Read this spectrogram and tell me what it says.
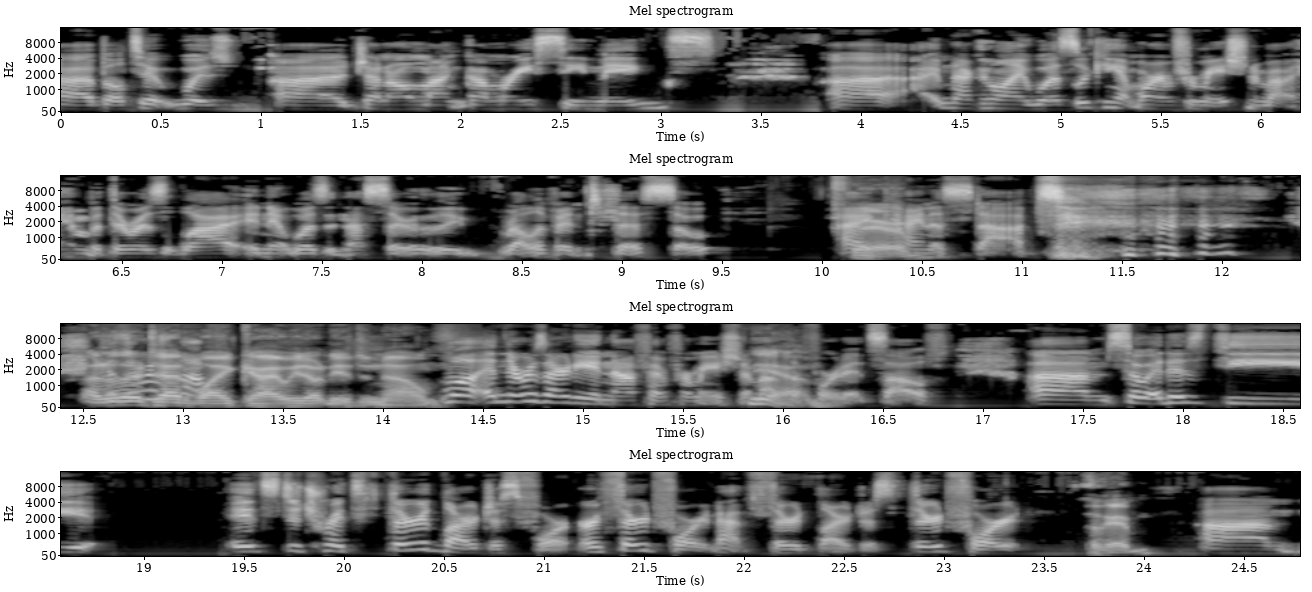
uh, built it was uh, General Montgomery C. Meigs. Uh, I'm not gonna lie, I was looking at more information about him, but there was a lot, and it wasn't necessarily relevant to this, so Fair. I kind of stopped. Another dead enough- white guy. We don't need to know. well, and there was already enough information about Yeah. the fort itself. Um, so it is the it's Detroit's third largest fort, or third fort, not third largest, third fort. Okay. Um,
